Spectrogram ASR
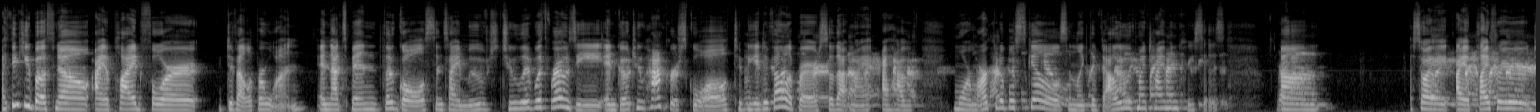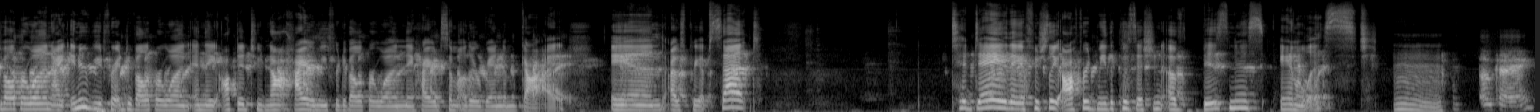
I think you both know I applied for developer one, and that's been the goal since I moved to live with Rosy and go to hacker school to be a Mhm. developer, so that my I have more marketable skills and like the value of my time increases. Um, so I, I applied for developer one i interviewed for developer one and they opted to not hire me for developer one they hired some other random guy and i was pretty upset today they officially offered me the position of business analyst Mm. Okay.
